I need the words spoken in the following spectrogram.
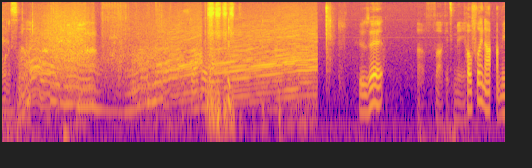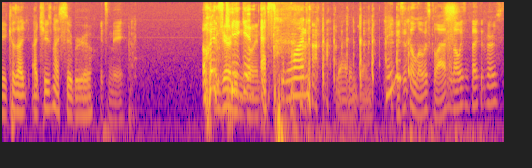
I want to smell it. Who's it? Oh fuck, it's me. Hopefully not me, cause I I choose my Subaru. It's me. Oh, And it's Jared didn't Keegan. S1. Yeah, I didn't join. Is it the lowest class? Is always infected first?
